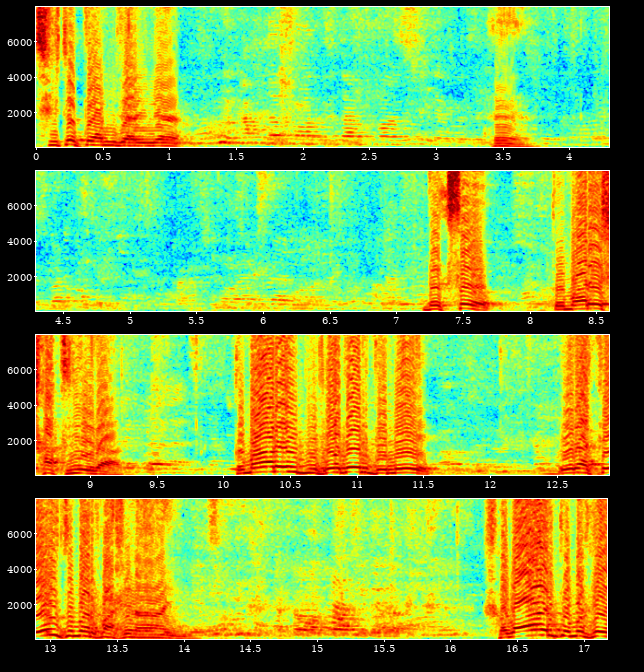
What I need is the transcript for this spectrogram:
সেটা তো আমি জানি না। হ্যাঁ। দেখছ তোমার এই সাথী এরা। তোমার এই বিপদের দিনে এরা কেউ তোমার পাশে নাই। সবাই তোমাকে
